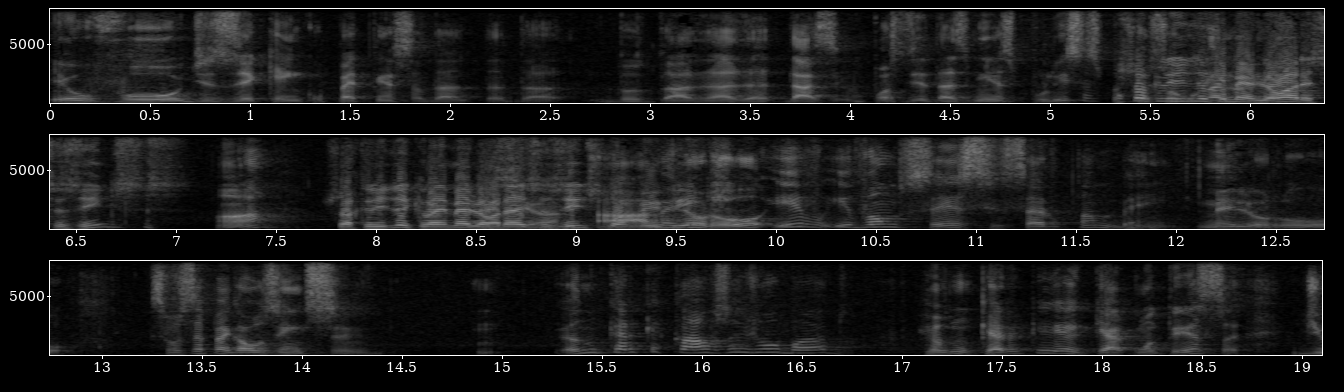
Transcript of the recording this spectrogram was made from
eu vou dizer que é incompetência da, da, da, do, da, das, eu posso dizer, das minhas polícias. Você acredita que melhora esses índices? Hã? Você acredita que vai melhorar Esse esses ano? índices em 2020? Ah, melhorou. E, e vamos ser sinceros também. Melhorou. Se você pegar os índices. Eu não quero que carro seja roubado. Eu não quero que, que aconteça de,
